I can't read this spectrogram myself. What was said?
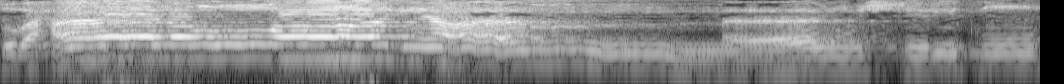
سبحان الله عما يشركون.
